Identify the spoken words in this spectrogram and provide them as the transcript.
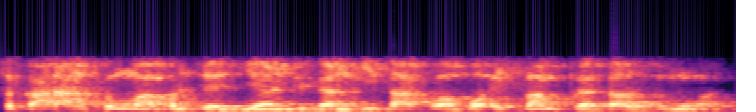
Sekarang semua perjanjian dengan kita kelompok Islam batal semua.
